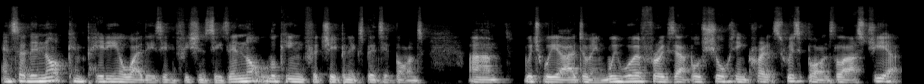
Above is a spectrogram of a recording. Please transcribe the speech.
and so they're not competing away these inefficiencies. They're not looking for cheap and expensive bonds, um, which we are doing. We were, for example, shorting Credit Suisse bonds last year.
